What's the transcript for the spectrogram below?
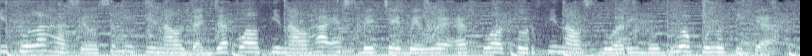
Itulah hasil semifinal dan jadwal final HSBC BWF World Tour Finals 2023.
